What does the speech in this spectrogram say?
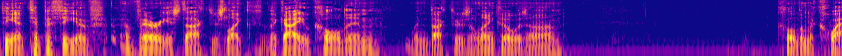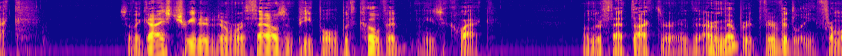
the antipathy of, of various doctors, like the guy who called in when Doctor Zelenko was on, called him a quack. So the guy's treated over a thousand people with COVID. He's a quack. Wonder if that doctor. I remember it vividly from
